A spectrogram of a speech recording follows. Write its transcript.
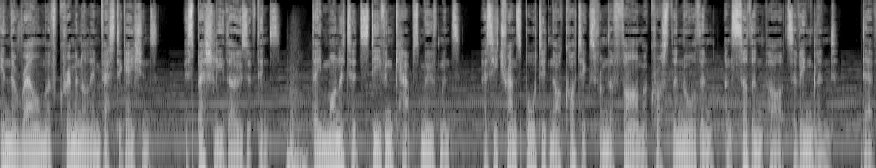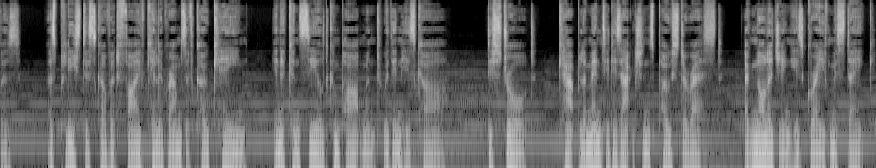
in the realm of criminal investigations, especially those of this, they monitored Stephen Capp's movements as he transported narcotics from the farm across the northern and southern parts of England. Devers, as police discovered five kilograms of cocaine in a concealed compartment within his car. Distraught, Capp lamented his actions post arrest, acknowledging his grave mistake.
